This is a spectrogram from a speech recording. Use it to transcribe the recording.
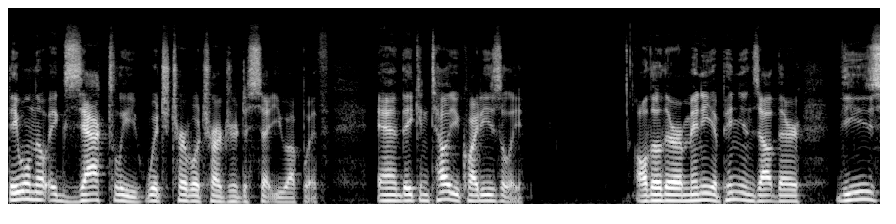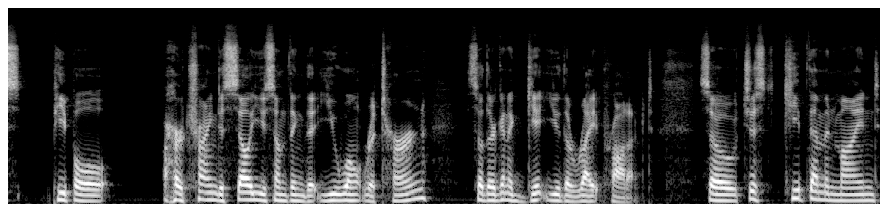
They will know exactly which turbocharger to set you up with, and they can tell you quite easily. Although there are many opinions out there, these people are trying to sell you something that you won't return. So they're going to get you the right product. So just keep them in mind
